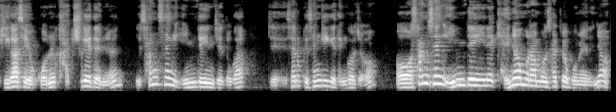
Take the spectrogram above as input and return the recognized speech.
비과세 요건을 갖추게 되는 상생 임대인 제도가 이제 새롭게 생기게 된 거죠. 어, 상생 임대인의 개념을 한번 살펴보면요.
